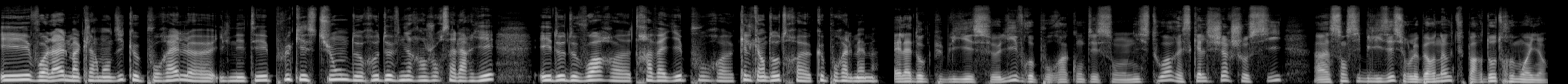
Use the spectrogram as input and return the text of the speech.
Et voilà, elle m'a clairement dit que pour elle, euh, il n'était plus question de redevenir un jour salarié et de devoir travailler pour quelqu'un d'autre que pour elle-même. Elle a donc publié ce livre pour raconter son histoire. Est-ce qu'elle cherche aussi à sensibiliser sur le burn-out par d'autres moyens?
